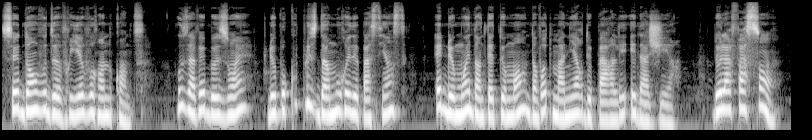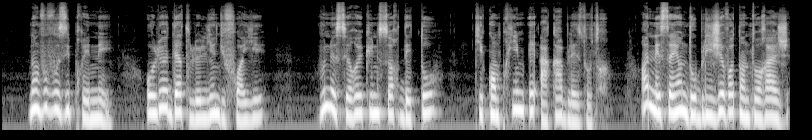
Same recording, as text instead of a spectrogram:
Ce dont vous devriez vous rendre compte. Vous avez besoin de beaucoup plus d'amour et de patience et de moins d'entêtement dans votre manière de parler et d'agir. De la façon dont vous vous y prenez, au lieu d'être le lien du foyer, vous ne serez qu'une sorte d'étau qui comprime et accable les autres. En essayant d'obliger votre entourage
